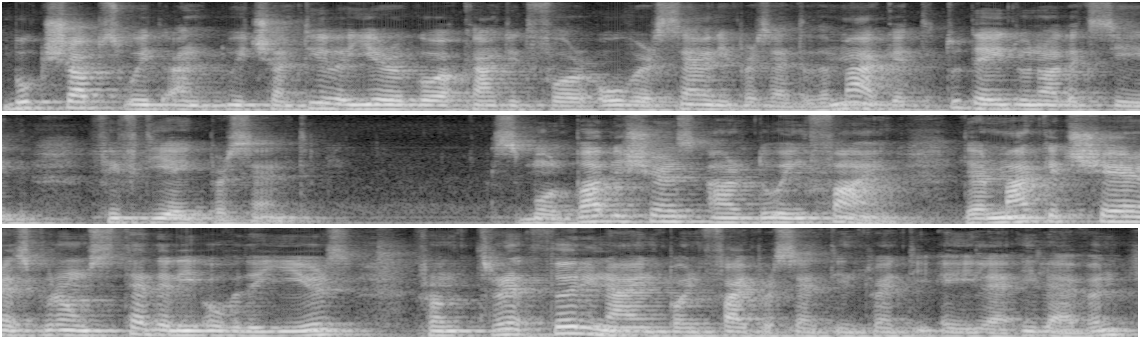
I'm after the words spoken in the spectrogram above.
Bookshops, which until a year ago accounted for over 70% of the market, today do not exceed 58%. Small publishers are doing fine. Their market share has grown steadily over the years from 39.5% in 2011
